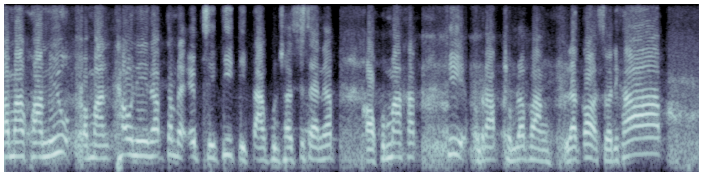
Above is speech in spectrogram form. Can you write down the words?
ประมาณความนิ้วประมาณเท่านี้นะครับสำหรับ FC ที่ติดตามคุณชัยซิแซนนะครับขอบคุณมากครับที่รับชมรับฟังแล้วก็สวัสดีครับ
